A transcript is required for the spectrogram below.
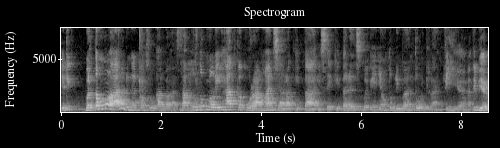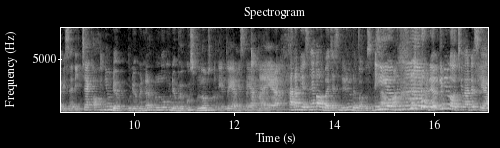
jadi bertemulah dengan konsultan bahasa hmm. untuk melihat kekurangan syarat kita, isi kita dan sebagainya untuk dibantu lebih lanjut. Iya, nanti biar bisa dicek oh ini udah udah bener belum, udah bagus belum seperti itu ya Miss Riana ya. Karena biasanya kalau baca sendiri udah bagus Miss Iya benar. Padahal gini loh Cilades ya.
